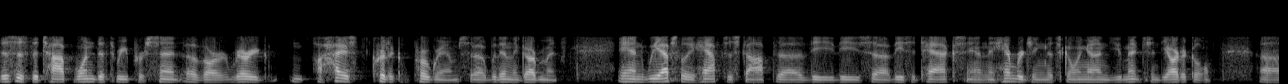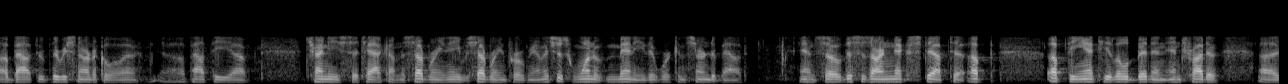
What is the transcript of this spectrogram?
this is the top one to three percent of our very uh, highest critical programs uh, within the government and we absolutely have to stop uh, the, these uh, these attacks and the hemorrhaging that's going on. You mentioned the article uh, about the, recent article uh, about the uh, Chinese attack on the submarine Navy submarine program. It's just one of many that we're concerned about, and so this is our next step to up up the ante a little bit and, and try to uh,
